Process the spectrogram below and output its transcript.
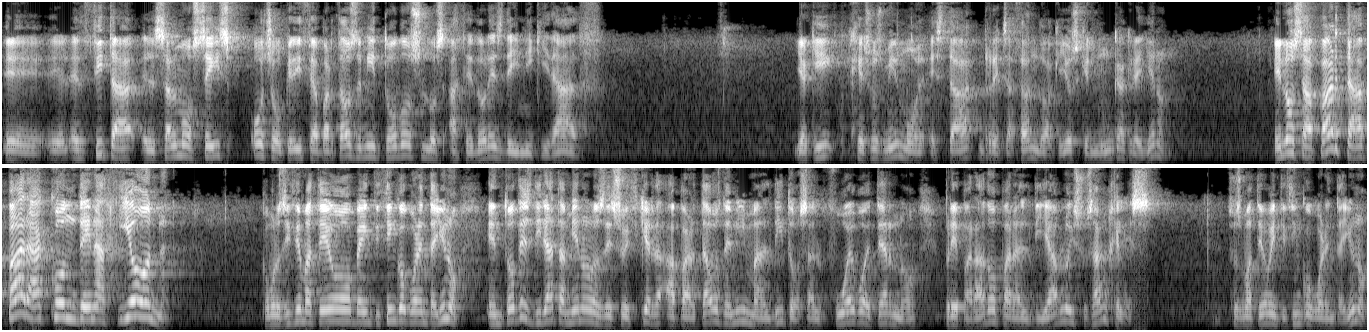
eh, él, cita el Salmo 6, 8, que dice, apartados de mí todos los hacedores de iniquidad. Y aquí Jesús mismo está rechazando a aquellos que nunca creyeron. Él los aparta para condenación. Como nos dice Mateo 25, 41, entonces dirá también a los de su izquierda, apartaos de mí, malditos, al fuego eterno preparado para el diablo y sus ángeles. Eso es Mateo 25, 41.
